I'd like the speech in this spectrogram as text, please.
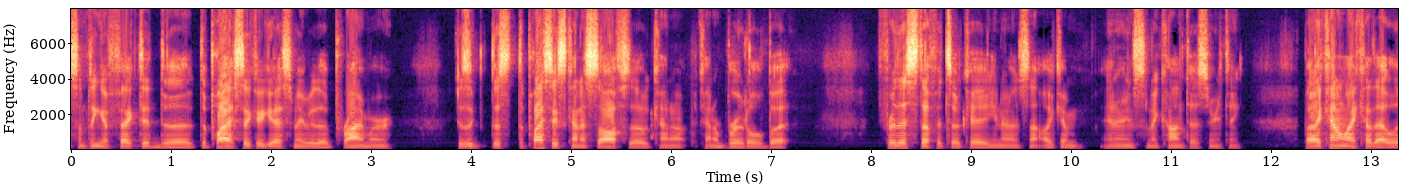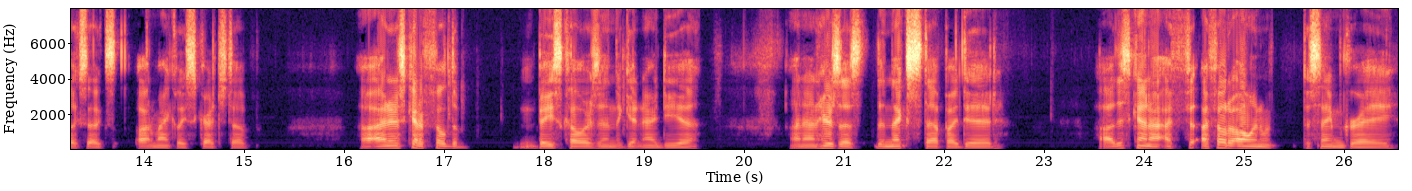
something affected the the plastic, I guess, maybe the primer, because the the plastic's kind of soft, so kind of kind of brittle. But for this stuff, it's okay. You know, it's not like I'm entering some contest or anything. But I kind of like how that looks. It looks automatically scratched up. Uh, I just kind of filled the base colors in to get an idea. And then here's this, the next step I did. Uh, this kind of I, I filled it all in with the same gray.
